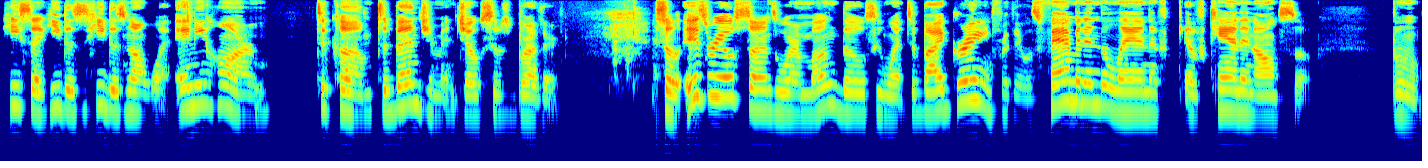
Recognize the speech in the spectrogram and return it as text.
He said he does he does not want any harm to come to Benjamin, Joseph's brother. So Israel's sons were among those who went to buy grain, for there was famine in the land of, of Canaan also. Boom.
